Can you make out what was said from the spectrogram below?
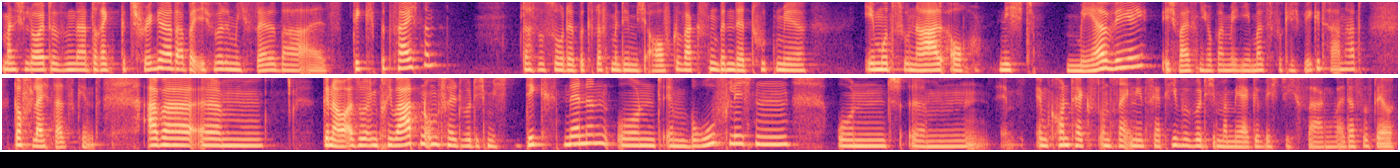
Manche Leute sind da direkt getriggert, aber ich würde mich selber als dick bezeichnen. Das ist so der Begriff, mit dem ich aufgewachsen bin. Der tut mir emotional auch nicht mehr weh. Ich weiß nicht, ob er mir jemals wirklich wehgetan hat. Doch vielleicht als Kind. Aber ähm, genau, also im privaten Umfeld würde ich mich dick nennen und im beruflichen und ähm, im Kontext unserer Initiative würde ich immer mehrgewichtig sagen, weil das ist der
